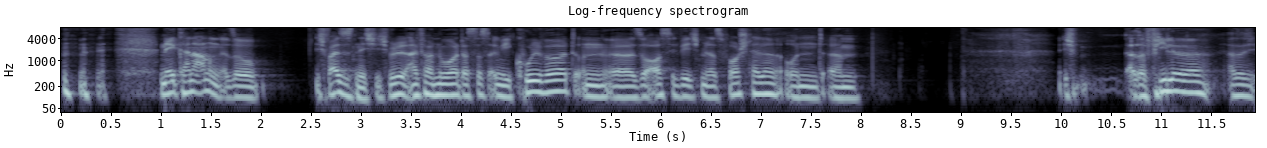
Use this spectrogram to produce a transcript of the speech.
nee, keine Ahnung. Also, ich weiß es nicht. Ich will einfach nur, dass das irgendwie cool wird und äh, so aussieht, wie ich mir das vorstelle. Und ähm, ich, also viele, also ich,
